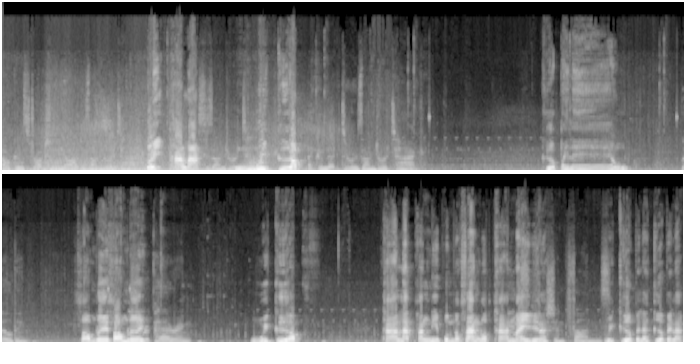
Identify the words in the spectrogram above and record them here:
Our construction yard is under attack. เฮ้ยฐาน Our หลัก base is under อุ้ย attack. เกือบ A collector is under attack. เกือบไปแล้ว Building. ซ่อมเลยซ่อมเลย Repairing. อุ้ยเกือบ ฐานหลักพังนี่ผมต้องสร้างรถฐานใหม่ด้วยนะ Insufficient funds. อุ้ยเกือบไปแล้วเกือบไปแล้ว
